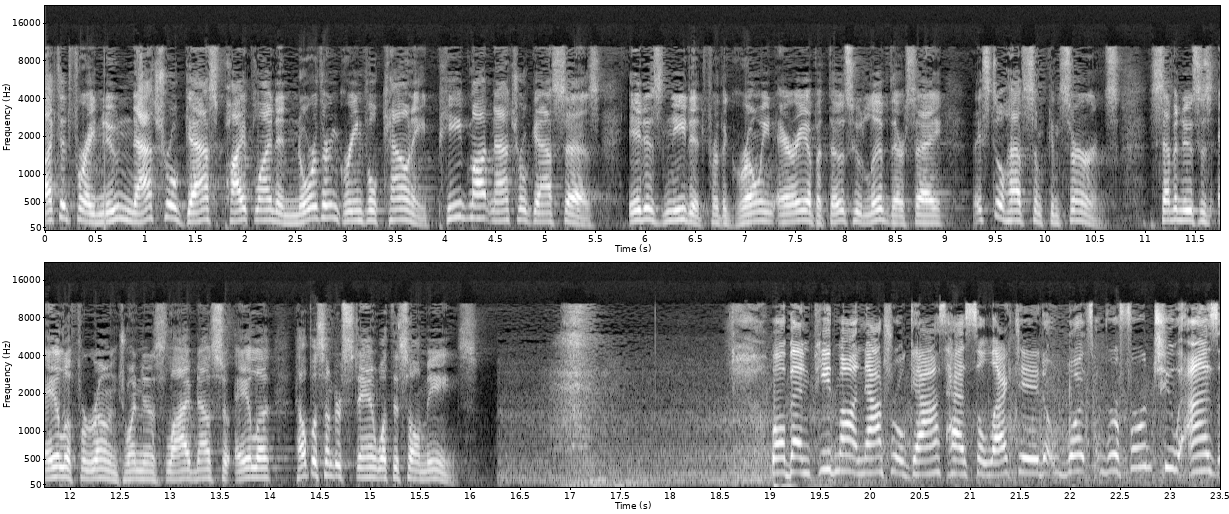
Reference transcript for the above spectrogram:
Selected for a new natural gas pipeline in northern Greenville County. Piedmont Natural Gas says it is needed for the growing area, but those who live there say they still have some concerns. 7 News' is Ayla Ferrone joining us live now. So, Ayla, help us understand what this all means. Well, Ben, Piedmont Natural Gas has selected what's referred to as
